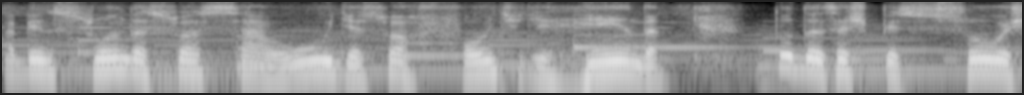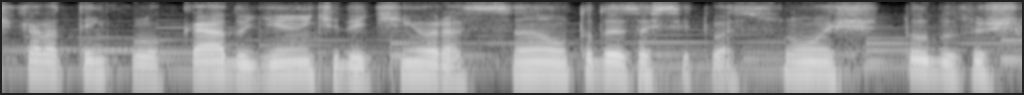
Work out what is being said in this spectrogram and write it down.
abençoando a sua saúde, a sua fonte de renda, todas as pessoas que ela tem colocado diante de ti em oração, todas as situações, todos os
